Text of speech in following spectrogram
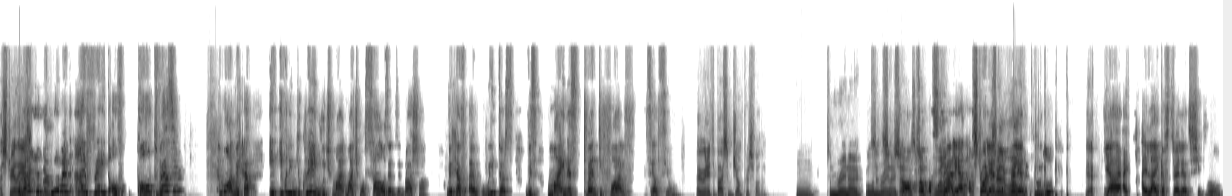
Australian Russian mar- women are afraid of cold weather. Come on, we have in, even in Ukraine, which much, much more south than in Russia, we have uh, winters with minus 25 Celsius. Maybe we need to buy some jumpers for them. Hmm. Some merino, wool and So- merino. so- From, jumpers. some from wool- Australian, Australian, Australian wool. Wool. Yeah. Yeah, I, I like Australian sheep wool.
